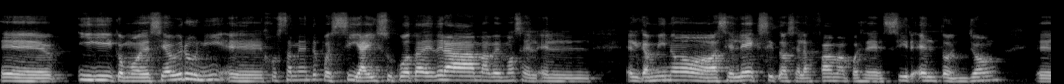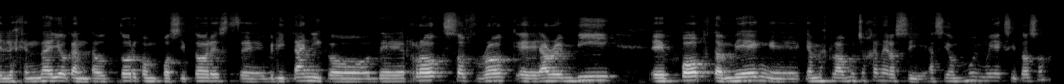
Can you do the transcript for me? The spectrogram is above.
Eh, y como decía Bruni, justamente pues sí, hay su cuota de drama, vemos el, el el camino hacia el éxito, hacia la fama, pues de Sir Elton John, el legendario cantautor, compositor este, británico de rock, soft rock, eh, RB, eh, pop también, eh, que ha mezclado muchos géneros, sí, ha sido muy, muy exitoso.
